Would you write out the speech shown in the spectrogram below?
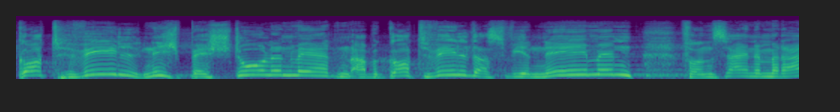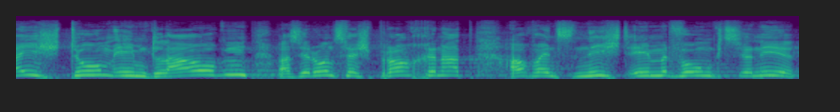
Gott will nicht bestohlen werden, aber Gott will, dass wir nehmen von seinem Reichtum im Glauben, was er uns versprochen hat, auch wenn es nicht immer funktioniert.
